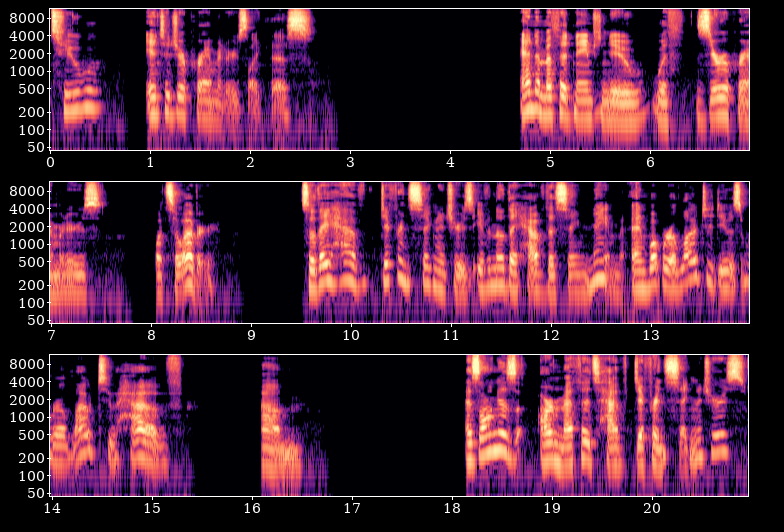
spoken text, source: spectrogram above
two integer parameters like this, and a method named new with zero parameters whatsoever. So they have different signatures even though they have the same name. And what we're allowed to do is we're allowed to have, um, as long as our methods have different signatures,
